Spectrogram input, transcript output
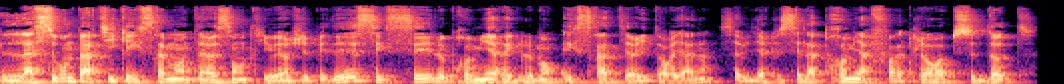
La seconde partie qui est extrêmement intéressante liée au RGPD, c'est que c'est le premier règlement extraterritorial. Ça veut dire que c'est la première fois que l'Europe se dote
